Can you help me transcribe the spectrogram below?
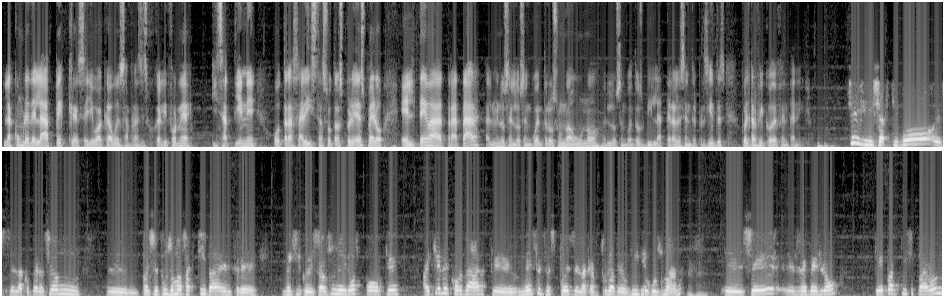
la cumbre de la APEC que se llevó a cabo en San Francisco, California, quizá tiene otras aristas, otras prioridades, pero el tema a tratar, al menos en los encuentros uno a uno, en los encuentros bilaterales entre presidentes, fue el tráfico de fentanilo. Sí, y se activó este, la cooperación, eh, pues se puso más activa entre México y Estados Unidos porque hay que recordar que meses después de la captura de Ovidio Guzmán, eh, se reveló que participaron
